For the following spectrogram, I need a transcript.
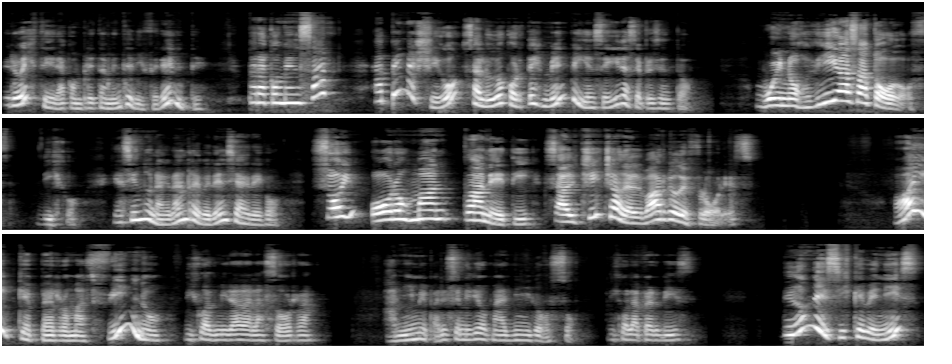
Pero este era completamente diferente. Para comenzar, apenas llegó, saludó cortésmente y enseguida se presentó. Buenos días a todos dijo, y haciendo una gran reverencia agregó Soy Orosman Canetti, salchicha del barrio de Flores. ¡Ay, qué perro más fino! dijo admirada la zorra. A mí me parece medio manidoso, dijo la perdiz. ¿De dónde decís que venís?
